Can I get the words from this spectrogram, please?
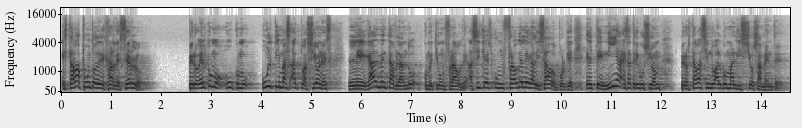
Estaba a punto de dejar de serlo. Pero él como, como últimas actuaciones, legalmente hablando, cometió un fraude. Así que es un fraude legalizado porque él tenía esa atribución, pero estaba haciendo algo maliciosamente.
